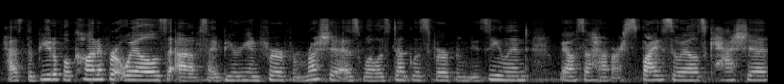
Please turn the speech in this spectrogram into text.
It has the beautiful conifer oils of Siberian fir from Russia as well as Douglas fir from New Zealand. We also have our spice oils, cassia,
